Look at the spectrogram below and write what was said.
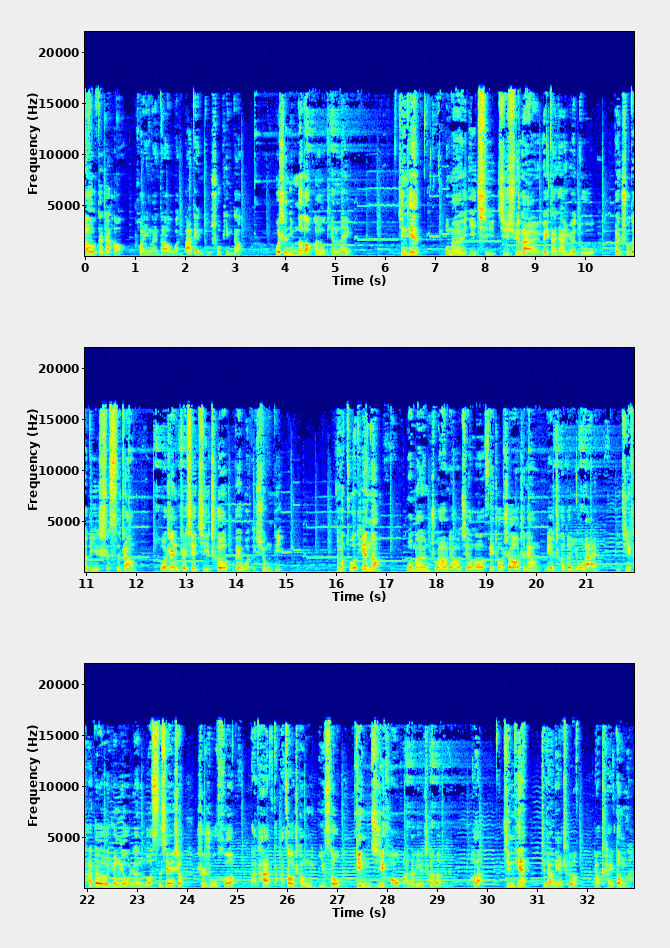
Hello，大家好，欢迎来到晚八点读书频道，我是你们的老朋友天泪。今天我们一起继续来为大家阅读本书的第十四章。我认这些机车为我的兄弟。那么昨天呢，我们主要了解了非洲之傲这辆列车的由来，以及它的拥有人罗斯先生是如何把它打造成一艘顶级豪华的列车的。好了，今天这辆列车要开动了。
